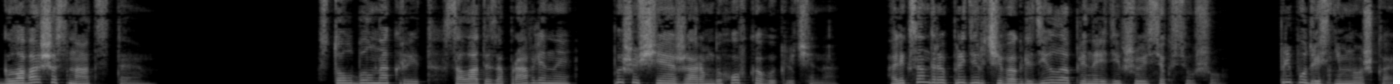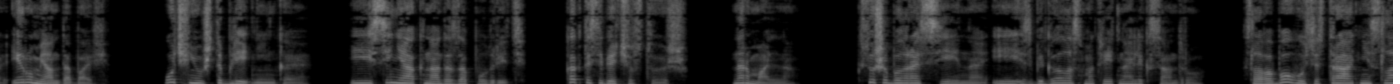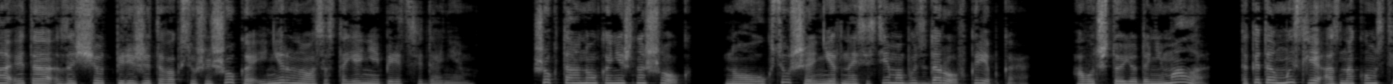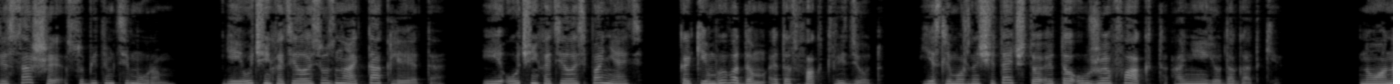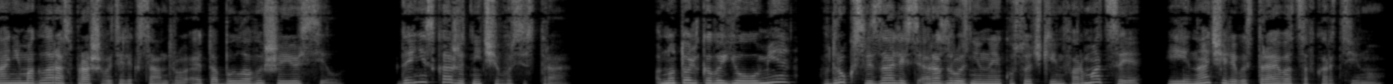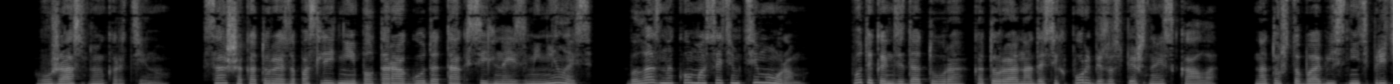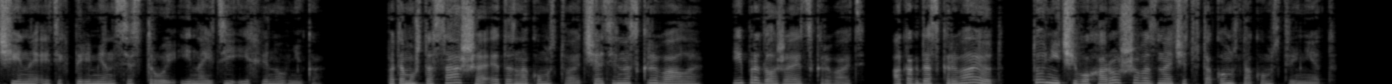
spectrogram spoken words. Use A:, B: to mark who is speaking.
A: Глава шестнадцатая. Стол был накрыт, салаты заправлены, пышущая жаром духовка выключена. Александра придирчиво оглядела принарядившуюся Ксюшу. Припудрись немножко и румян добавь. Очень уж ты бледненькая. И синяк надо запудрить. Как ты себя чувствуешь? Нормально. Ксюша была рассеяна и избегала смотреть на Александру. Слава богу, сестра отнесла это за счет пережитого Ксюшей шока и нервного состояния перед свиданием. Шок-то оно, конечно, шок, но у Ксюши нервная система, будь здоров, крепкая. А вот что ее донимало, так это мысли о знакомстве Саши с убитым Тимуром. Ей очень хотелось узнать, так ли это, и очень хотелось понять, каким выводом этот факт ведет, если можно считать, что это уже факт, а не ее догадки. Но она не могла расспрашивать Александру, это было выше ее сил. Да и не скажет ничего сестра. Но только в ее уме вдруг связались разрозненные кусочки информации и начали выстраиваться в картину. В ужасную картину. Саша, которая за последние полтора года так сильно изменилась, была знакома с этим Тимуром. Вот и кандидатура, которую она до сих пор безуспешно искала, на то, чтобы объяснить причины этих перемен с сестрой и найти их виновника. Потому что Саша это знакомство тщательно скрывала и продолжает скрывать. А когда скрывают, то ничего хорошего, значит, в таком знакомстве нет.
